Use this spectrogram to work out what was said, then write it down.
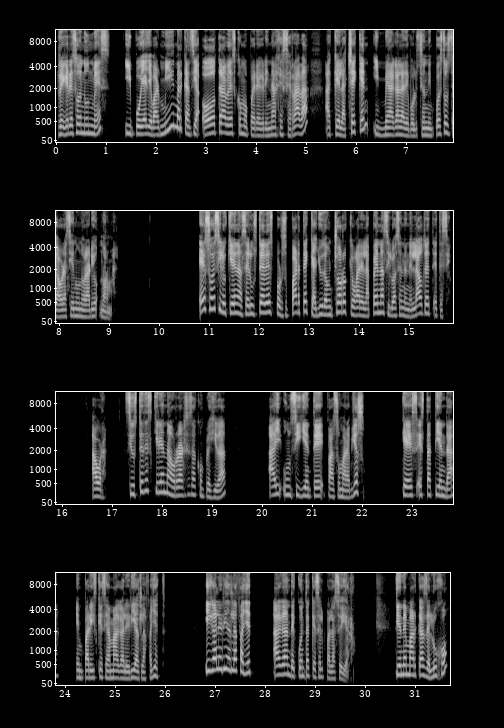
regreso en un mes y voy a llevar mi mercancía otra vez como peregrinaje cerrada a que la chequen y me hagan la devolución de impuestos de ahora sí en un horario normal. Eso es si lo quieren hacer ustedes por su parte, que ayuda un chorro, que vale la pena si lo hacen en el outlet, etc. Ahora, si ustedes quieren ahorrarse esa complejidad, hay un siguiente paso maravilloso, que es esta tienda en París que se llama Galerías Lafayette. Y Galerías Lafayette, hagan de cuenta que es el Palacio de Hierro tiene marcas de lujo,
